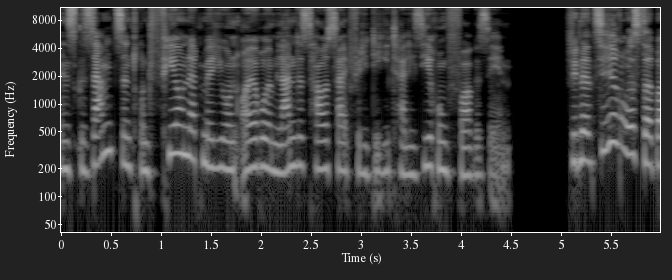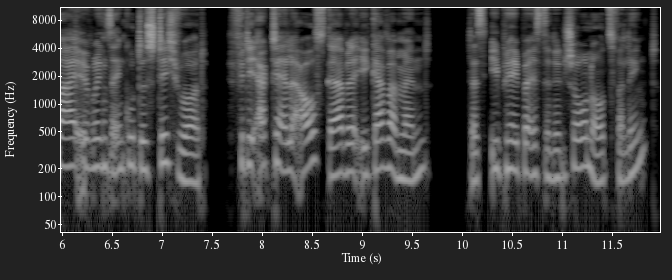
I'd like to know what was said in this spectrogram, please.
Insgesamt sind rund 400 Millionen Euro im Landeshaushalt für die Digitalisierung vorgesehen. Finanzierung ist dabei übrigens ein gutes Stichwort. Für die aktuelle Ausgabe der E-Government, das E-Paper ist in den Show Notes verlinkt,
